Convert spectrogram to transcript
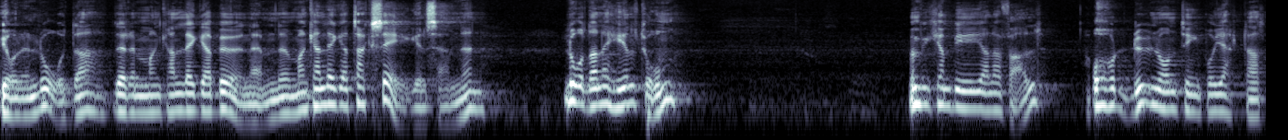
Vi har en låda där man kan lägga bönämnen, man kan lägga tacksägelseämnen. Lådan är helt tom. Men vi kan be i alla fall. Och har du någonting på hjärtat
